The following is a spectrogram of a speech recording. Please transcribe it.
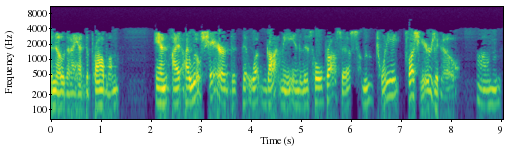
to know that I had the problem. And I, I will share that, that what got me into this whole process 28 plus years ago um,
